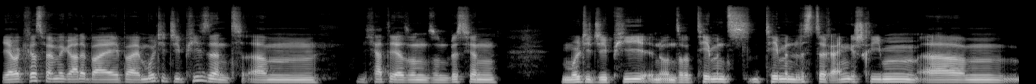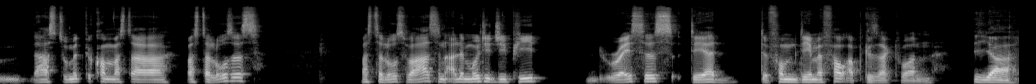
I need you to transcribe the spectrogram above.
Ja, aber Chris, wenn wir gerade bei, bei MultiGP sind, ähm, ich hatte ja so ein, so ein bisschen MultiGP in unsere Themen, Themenliste reingeschrieben. Ähm, hast du mitbekommen, was da, was da los ist? Was da los war? Es sind alle MultiGP-Races der, der vom DMFV abgesagt worden. Ja,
